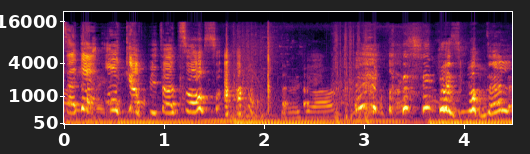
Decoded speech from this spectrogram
Ça n'a aucun putain de sens. C'est quoi ce bordel?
